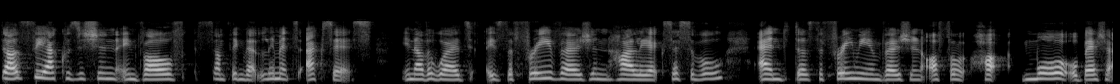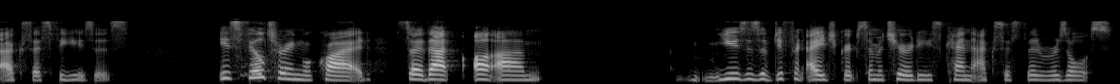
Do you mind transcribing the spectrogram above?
Does the acquisition involve something that limits access? In other words, is the free version highly accessible and does the freemium version offer more or better access for users? Is filtering required so that uh, um, users of different age groups and maturities can access the resource.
